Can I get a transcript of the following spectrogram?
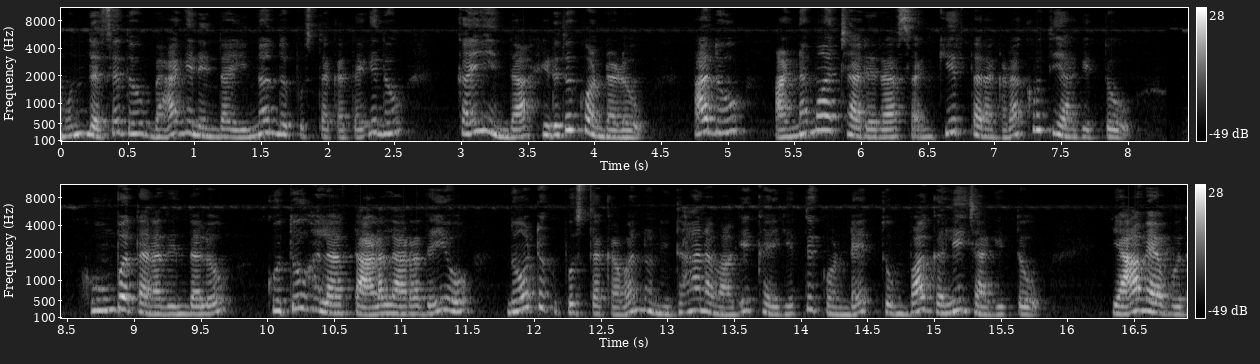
ಮುಂದೆಸೆದು ಬ್ಯಾಗಿನಿಂದ ಇನ್ನೊಂದು ಪುಸ್ತಕ ತೆಗೆದು ಕೈಯಿಂದ ಹಿಡಿದುಕೊಂಡಳು. ಅದು ಅಣ್ಣಮಾಚಾರ್ಯರ ಸಂಕೀರ್ತನಗಳ ಕೃತಿಯಾಗಿತ್ತು. ಹುಂಬತನದಿಂದಲೋ ಕುತೂಹಲ ತಾಳಲಾರದೆಯೋ ನೋಟು ಪುಸ್ತಕವನ್ನು ನಿಧಾನವಾಗಿ ಕೈಗೆತ್ತಿಕೊಂಡೆ ತುಂಬಾ ಗಲೀಜಾಗಿತ್ತು. ಯಾವ್ಯಾವುದ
